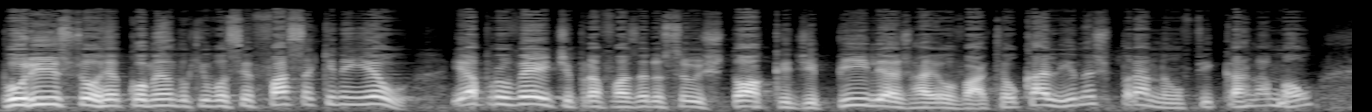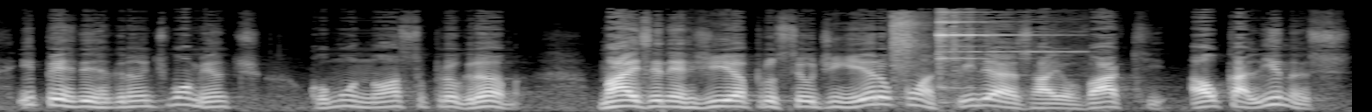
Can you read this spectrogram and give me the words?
Por isso, eu recomendo que você faça que nem eu e aproveite para fazer o seu estoque de pilhas Rayovac alcalinas para não ficar na mão e perder grandes momentos, como o nosso programa. Mais energia para o seu dinheiro com as pilhas Rayovac alcalinas.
